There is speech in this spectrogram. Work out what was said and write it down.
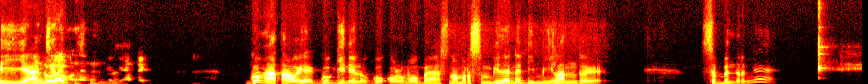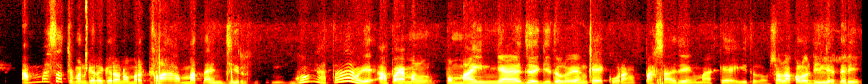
Iya. Mandu lagi. Gue nggak tahu ya. Gue gini loh. Gue kalau mau bahas nomor sembilannya di Milan tuh ya. Sebenarnya masa cuman gara-gara nomor keramat anjir? Gue nggak tahu ya. Apa emang pemainnya aja gitu loh yang kayak kurang pas aja yang make gitu loh. Soalnya kalau dilihat dari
